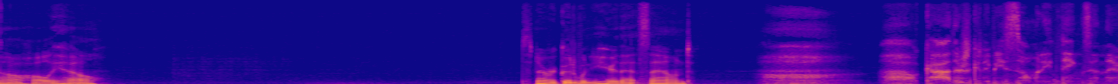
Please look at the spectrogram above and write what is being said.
Oh, holy hell. It's never good when you hear that sound. Oh, God, there's going to be so many things in there.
